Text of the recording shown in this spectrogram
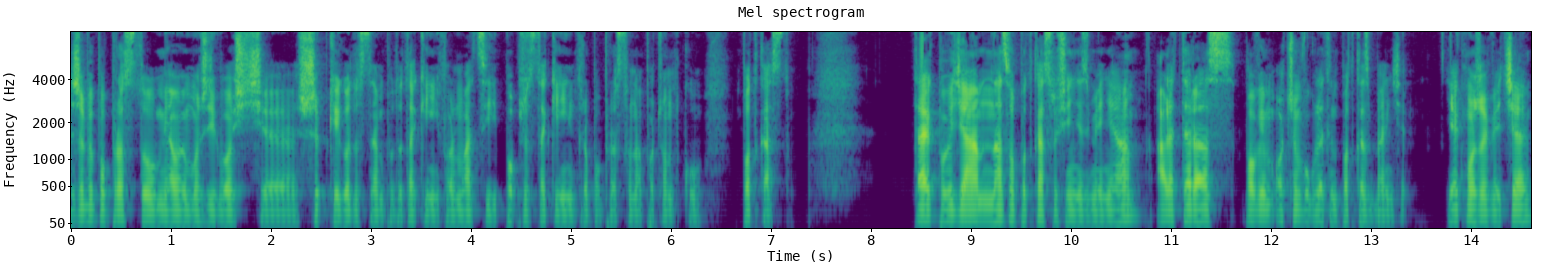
żeby po prostu miały możliwość e, szybkiego dostępu do takiej informacji poprzez takie intro po prostu na początku podcastu. Tak jak powiedziałem, nazwa podcastu się nie zmienia, ale teraz powiem o czym w ogóle ten podcast będzie. Jak może wiecie,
